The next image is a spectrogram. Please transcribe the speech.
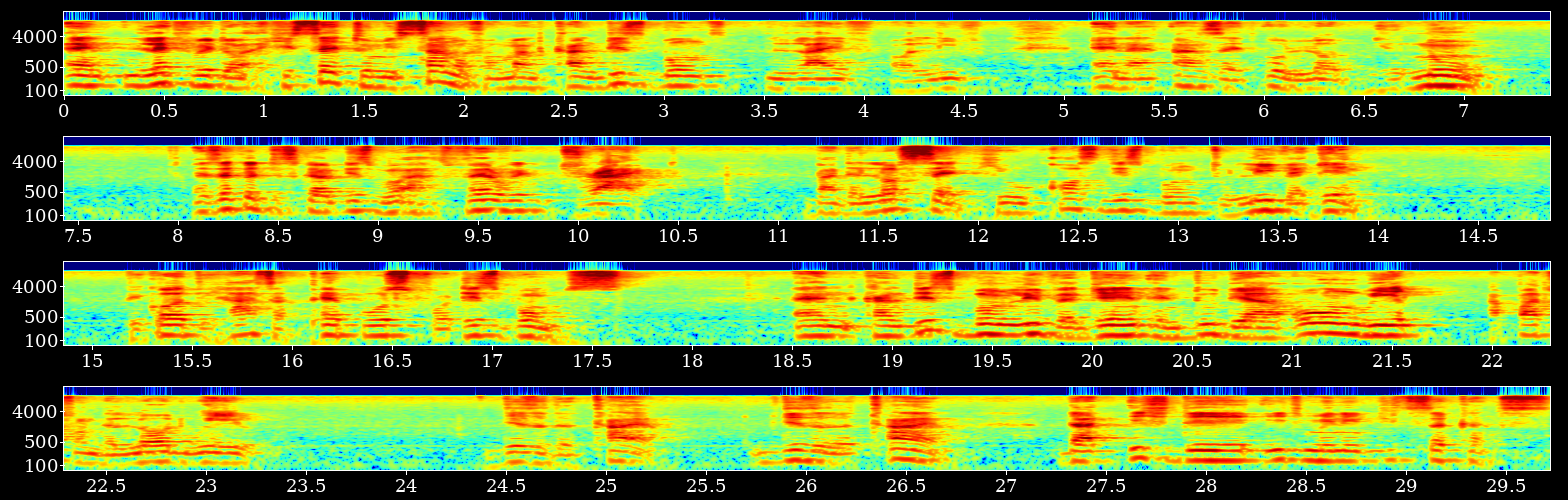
and let's read on. He said to me, Son of a man, can these bones live or live? And I answered, Oh Lord, you know. Ezekiel described this bone as very dry. But the Lord said he will cause this bone to live again because he has a purpose for these bones. And can this bone live again and do their own will apart from the Lord will? This is the time. This is the time that each day, each minute, each seconds,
